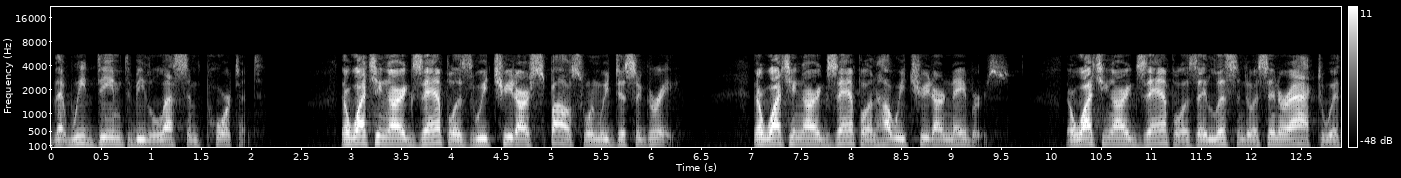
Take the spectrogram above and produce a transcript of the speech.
that we deem to be less important. They're watching our example as we treat our spouse when we disagree. They're watching our example in how we treat our neighbors. They're watching our example as they listen to us interact with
